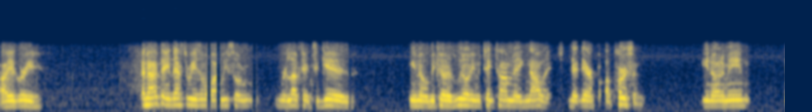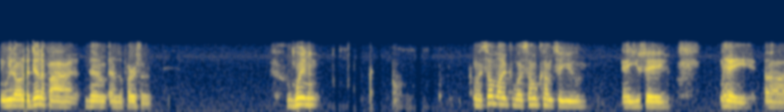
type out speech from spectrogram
I agree. And I think that's the reason why we're so reluctant to give, you know, because we don't even take time to acknowledge that they're a person. You know what I mean? We don't identify them as a person. When when someone when someone comes to you and you say, hey, uh,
